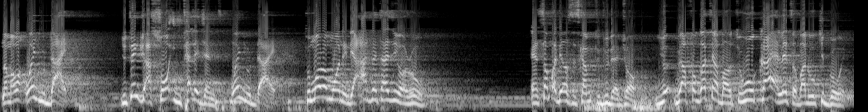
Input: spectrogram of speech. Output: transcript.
Number one, when you die, you think you are so intelligent. When you die, tomorrow morning they are advertising your role. And somebody else is coming to do their job. You, you are forgotten about you. We will cry a little, but we'll keep going.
